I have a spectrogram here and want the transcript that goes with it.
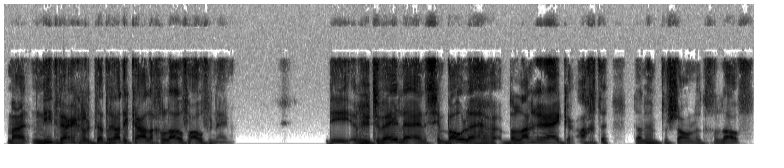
maar niet werkelijk dat radicale geloof overnemen die rituelen en symbolen belangrijker achten dan hun persoonlijk geloof.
